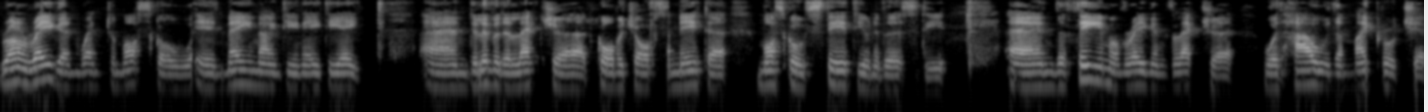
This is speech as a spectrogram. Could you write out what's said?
Ronald Reagan went to Moscow in May 1988 and delivered a lecture at Gorbachev's META, Moscow State University. And the theme of Reagan's lecture was how the microchip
